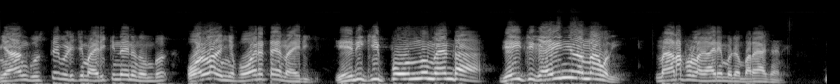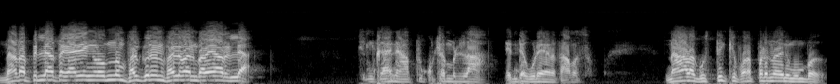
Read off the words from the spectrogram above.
ഞാൻ ഗുസ്തി പിടിച്ച് മരിക്കുന്നതിന് മുമ്പ് ഉള്ളതിഞ്ഞ് പോരട്ടെ എന്നായിരിക്കും. എനിക്കിപ്പോ ഒന്നും വേണ്ട. ജയിച്ചു കഴിഞ്ഞു തന്നാ മതി. നടപ്പുള്ള കാര്യം പോലും പറയാശാനെ നടപ്പില്ലാത്ത കാര്യങ്ങളൊന്നും ഫൽഗുനൻ ഫൽവാൻ പറയാറില്ല. ചിംഖാന അപ്പുക്കുട്ടമ്പിള്ള എന്റെ കൂടെയാണ് താമസം. നാളെ ഗുസ്തിക്ക് പുറപ്പെടുന്നതിന് മുമ്പ്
